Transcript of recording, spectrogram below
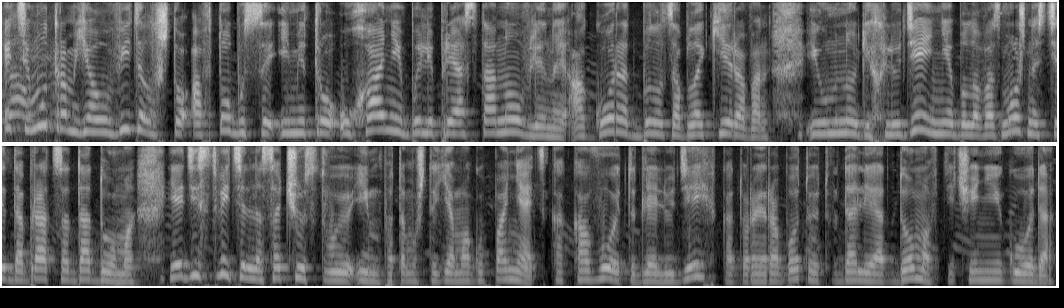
Этим утром я увидел, что автобусы и метро Ухани были приостановлены, а город был заблокирован. И у многих людей не было возможности добраться до дома. Я действительно сочувствую им, потому что я могу понять, каково это для людей, которые работают вдали от дома в течение года.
